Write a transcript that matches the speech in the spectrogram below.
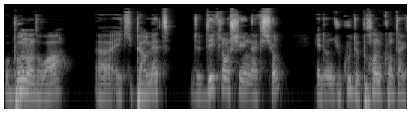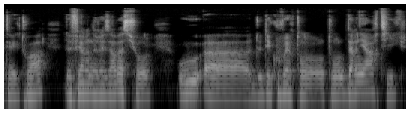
au bon endroit euh, et qui permettent de déclencher une action et donc du coup de prendre contact avec toi, de faire une réservation ou euh, de découvrir ton, ton dernier article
